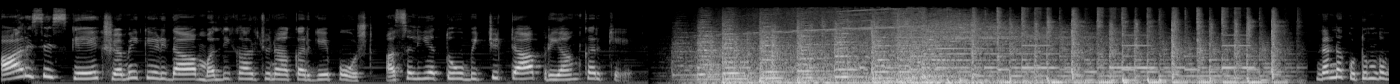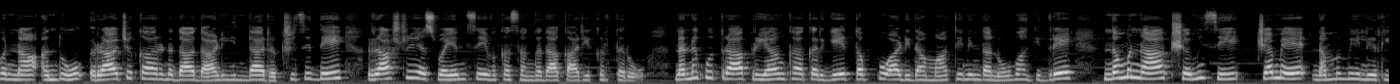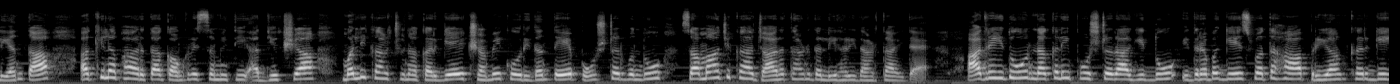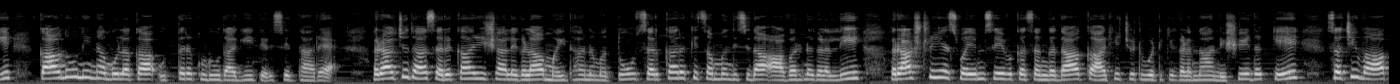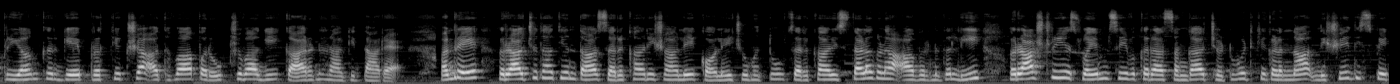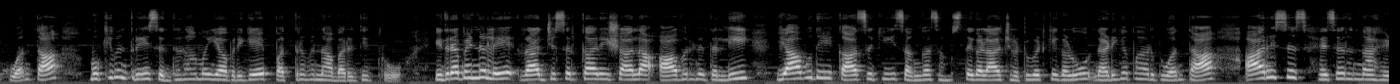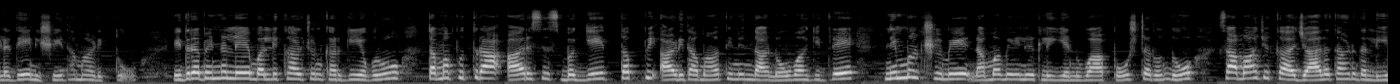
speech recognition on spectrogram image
ಆರ್ಎಸ್ಎಸ್ಗೆ ಕ್ಷಮೆ ಕೇಳಿದ ಮಲ್ಲಿಕಾರ್ಜುನ ಖರ್ಗೆ ಪೋಸ್ಟ್ ಅಸಲಿಯತ್ತು ಬಿಚ್ಚಿಟ್ಟ ಪ್ರಿಯಾಂಕ್ ನನ್ನ ಕುಟುಂಬವನ್ನ ಅಂದು ರಾಜಕಾರಣದ ದಾಳಿಯಿಂದ ರಕ್ಷಿಸಿದ್ದೇ ರಾಷ್ಟ್ರೀಯ ಸ್ವಯಂ ಸೇವಕ ಸಂಘದ ಕಾರ್ಯಕರ್ತರು. ನನ್ನ ಪುತ್ರ ಪ್ರಿಯಾಂಕಾ ಖರ್ಗೆ ತಪ್ಪು ಆಡಿದ ಮಾತಿನಿಂದ ನೋವಾಗಿದ್ರೆ ನಮ್ಮನ್ನ ಕ್ಷಮಿಸಿ, ಕ್ಷಮೆ ನಮ್ಮ ಮೇಲಿರಲಿ ಅಂತ ಅಖಿಲ ಭಾರತ ಕಾಂಗ್ರೆಸ್ ಸಮಿತಿ ಅಧ್ಯಕ್ಷ ಮಲ್ಲಿಕಾರ್ಜುನ ಖರ್ಗೆ ಕ್ಷಮೆ ಕೋರಿದಂತೆ ಪೋಸ್ಟರ್ ಒಂದು ಸಾಮಾಜಿಕ ಜಾಲತಾಣದಲ್ಲಿ ಹರಿದಾಡ್ತಾ ಇದೆ. ಆದರೆ ಇದು ನಕಲಿ ಪೋಸ್ಟರ್ ಆಗಿದ್ದು ಇದರ ಬಗ್ಗೆ ಸ್ವತಃ ಪ್ರಿಯಾಂಕರ್ಗೆ ಕಾನೂನಿನ ಮೂಲಕ ಉತ್ತರ ಕೊಡುವುದಾಗಿ ತಿಳಿಸಿದ್ದಾರೆ. ರಾಜ್ಯದ ಸರ್ಕಾರಿ ಶಾಲೆಗಳ ಮೈದಾನ ಮತ್ತು ಸರ್ಕಾರಕ್ಕೆ ಸಂಬಂಧಿಸಿದ ಆವರಣಗಳಲ್ಲಿ ರಾಷ್ಟ್ರೀಯ ಸ್ವಯಂ ಸೇವಕ ಸಂಘದ ಕಾರ್ಯಚಟುವಟಿಕೆಗಳನ್ನು ನಿಷೇಧಕ್ಕೆ ಸಚಿವ ಪ್ರಿಯಾಂಕರ್ಗೆ ಪ್ರತ್ಯಕ್ಷ ಅಥವಾ ಪರೋಕ್ಷವಾಗಿ ಕಾರಣರಾಗಿದ್ದಾರೆ. ಅಂದರೆ ರಾಜ್ಯದಾದ್ಯಂತ ಸರ್ಕಾರಿ ಶಾಲೆ, ಕಾಲೇಜು ಮತ್ತು ಸರ್ಕಾರಿ ಸ್ಥಳಗಳ ಆವರಣದಲ್ಲಿ ರಾಷ್ಟ್ರೀಯ ಸ್ವಯಂ ಸೇವಕರ ಚಟುವಟಿಕೆಗಳನ್ನ ನಿಷೇಧಿಸಬೇಕು ಅಂತ ಮುಖ್ಯಮಂತ್ರಿ ಸಿದ್ದರಾಮಯ್ಯ ಅವರಿಗೆ ಪತ್ರವನ್ನ ಬರೆದಿದ್ರು. ಇದರ ಬೆನ್ನಲ್ಲೇ ರಾಜ್ಯ ಸರ್ಕಾರಿ ಶಾಲಾ ಆವರಣದಲ್ಲಿ ಯಾವುದೇ ಖಾಸಗಿ ಸಂಘ ಸಂಸ್ಥೆಗಳ ಚಟುವಟಿಕೆಗಳು ನಡೆಯಬಾರದು ಅಂತ ಆರ್ಎಸ್ಎಸ್ ಹೆಸರನ್ನ ಹೇಳದೆ ನಿಷೇಧ ಮಾಡಿತ್ತು. ಇದರ ಬೆನ್ನಲ್ಲೇ ಮಲ್ಲಿಕಾರ್ಜುನ್ ಖರ್ಗೆ ಅವರು ತಮ್ಮ ಪುತ್ರ ಆರ್ಎಸ್ಎಸ್ ಬಗ್ಗೆ ತಪ್ಪಿ ಆಡಿದ ಮಾತಿನಿಂದ ನೋವಾಗಿದ್ರೆ ನಿಮ್ಮ ಕ್ಷಮೆ ನಮ್ಮ ಮೇಲಿರಲಿ ಎನ್ನುವ ಪೋಸ್ಟರ್ ಒಂದು ಸಾಮಾಜಿಕ ಜಾಲತಾಣದಲ್ಲಿ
